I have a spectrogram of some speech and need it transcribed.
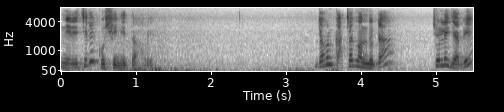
নেড়েচেড়ে কষিয়ে নিতে হবে। যখন কাঁচা গন্ধটা চলে যাবে,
